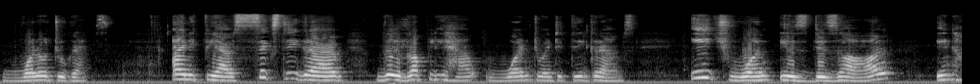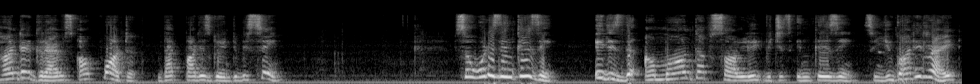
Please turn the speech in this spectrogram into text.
102 grams. And if we have 60 gram, we'll roughly have 123 grams. Each one is dissolved in 100 grams of water. That part is going to be same. So what is increasing? It is the amount of solid which is increasing. So you got it right.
